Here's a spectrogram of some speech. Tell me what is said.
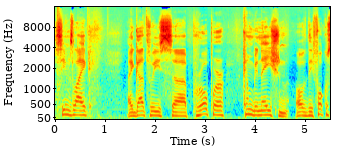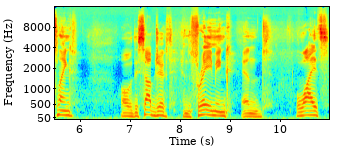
Seems like I got this uh, proper combination of the focus length of the subject and framing and lights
